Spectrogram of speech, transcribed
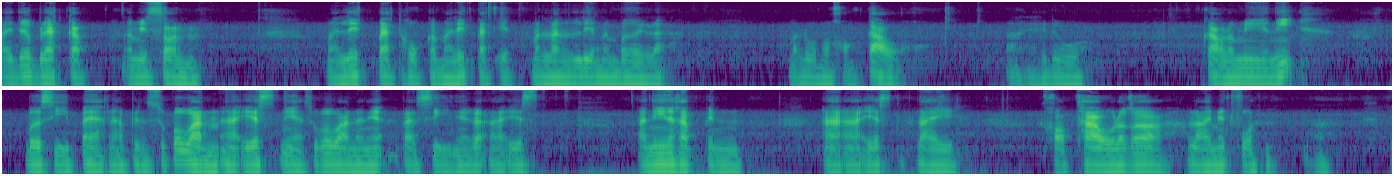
Rider Black กับ Amazon หมายเลข 86 กับหมายเลข 81 มันรันเรียงนัมเบอร์อยู่แล้วมารวมมาของเก่าให้ดู เก่าเรามีอันนี้ เบอร์ 48 นะครับ เป็น Super One RS เนี่ย Super One อันเนี้ย84 เนี่ยก็ RS อันนี้นะครับเป็น RRS ลาย ขอบเทาแล้วก็ลายเม็ดฝน จ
